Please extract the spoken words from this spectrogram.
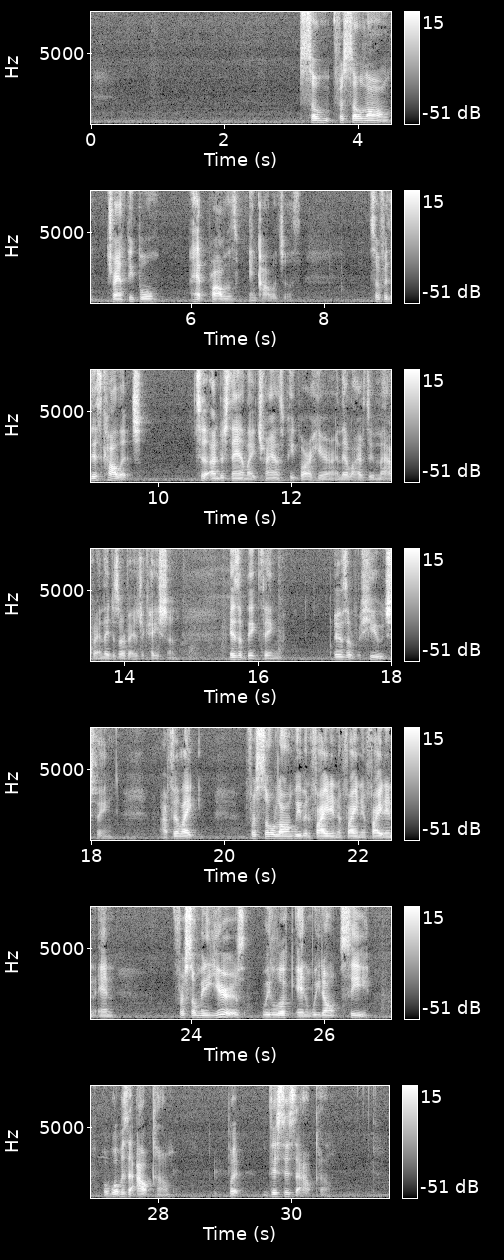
so for so long trans people had problems in colleges. So for this college to understand like trans people are here and their lives do matter and they deserve education is a big thing. Is a huge thing. I feel like for so long we've been fighting and fighting and fighting and for so many years we look and we don't see well, what was the outcome? But this is the outcome.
